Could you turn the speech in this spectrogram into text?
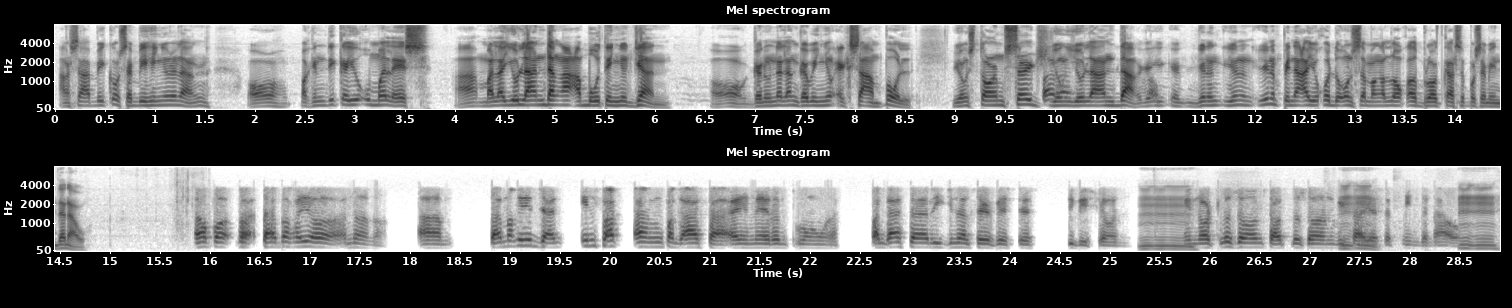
ang sabi ko, sabihin nyo na lang, oh, pag hindi kayo umalis, ha, malayo landang aabutin nyo dyan. Oo, ganun na lang gawin yung example. Yung storm surge, Parang- yung Yolanda, y- yun, yun, yun ang pinaayo ko doon sa mga local broadcaster po sa Mindanao. Opo, ta- tama kayo. Ano, ano. Um, tama kayo dyan. In fact, ang pag-asa ay meron pong pag-asa Regional Services Division. Mm-mm. In North Luzon, South Luzon, Visayas Mm-mm. at Mindanao. Mm-mm.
